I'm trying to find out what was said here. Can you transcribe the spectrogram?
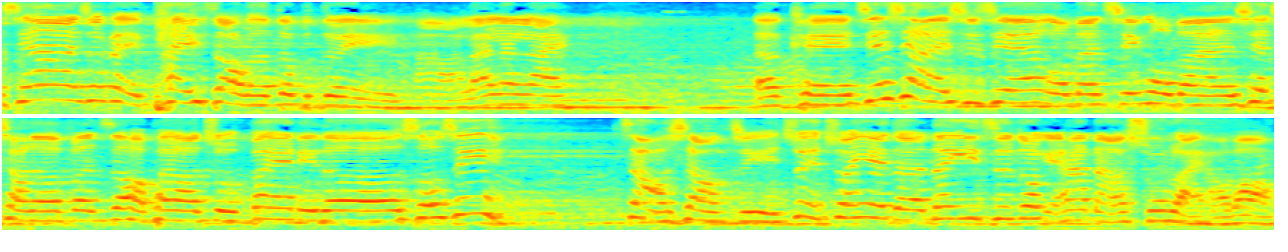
现在就可以拍照了，对不对？好，来来来。OK，接下来时间，我们请我们现场的粉丝好朋友准备你的手机、照相机，最专业的那一支都给他拿出来，好不好？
